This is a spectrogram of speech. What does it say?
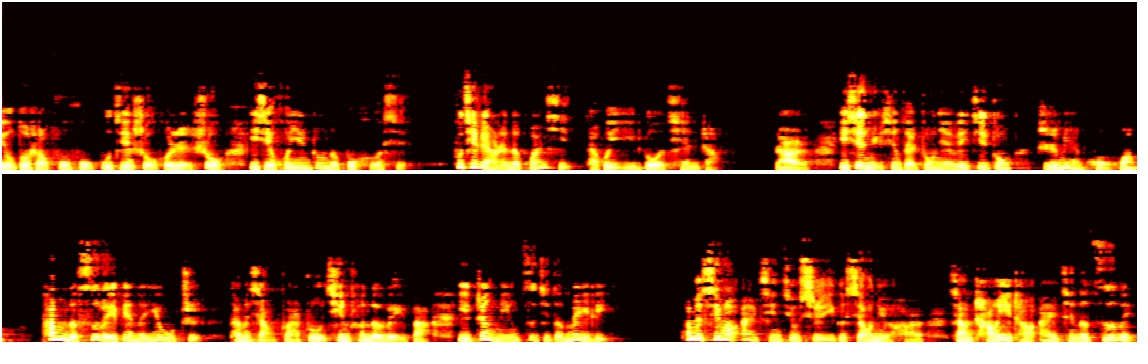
有多少夫妇不接受和忍受一些婚姻中的不和谐，夫妻两人的关系才会一落千丈。然而，一些女性在中年危机中直面恐慌，她们的思维变得幼稚，她们想抓住青春的尾巴，以证明自己的魅力。她们希望爱情就是一个小女孩，想尝一尝爱情的滋味。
